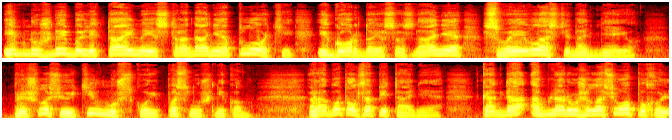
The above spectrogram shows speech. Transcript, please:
Им нужны были тайные страдания плоти и гордое сознание своей власти над нею. Пришлось уйти в мужской послушником. Работал за питание. Когда обнаружилась опухоль,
